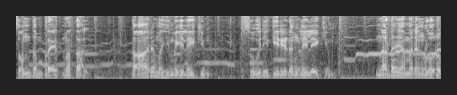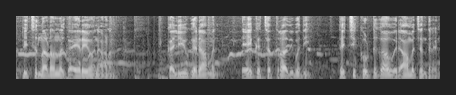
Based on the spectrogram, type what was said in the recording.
സ്വന്തം പ്രയത്നത്താൽ താരമഹിമയിലേക്കും സൂര്യകിരീടങ്ങളിലേക്കും നടയമരങ്ങൾ ഉറപ്പിച്ച് നടന്ന് കയറിയവനാണ് കലിയുഗരാമൻ ഏകഛത്രാധിപതി തെച്ചിക്കോട്ടുകാവ് രാമചന്ദ്രൻ.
